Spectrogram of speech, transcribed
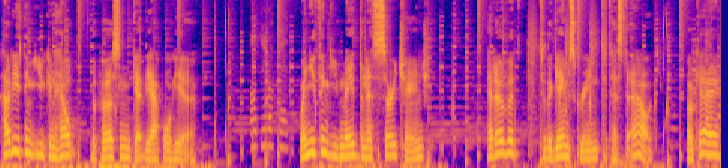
how do you think you can help the person get the apple here? When you think you've made the necessary change, head over to the game screen to test it out. Okay,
